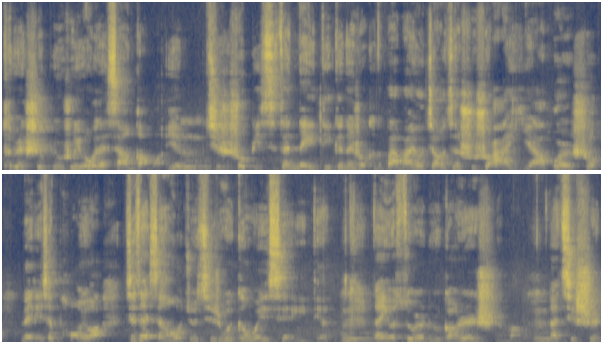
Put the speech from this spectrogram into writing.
特别是比如说，因为我在香港嘛，也、嗯其实说比起在内地跟那种可能爸妈有交集的叔叔阿姨啊，或者说内地一些朋友啊，其实在香港我觉得其实会更危险一点。嗯但因为所有人都是刚认识的嘛，嗯那其实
